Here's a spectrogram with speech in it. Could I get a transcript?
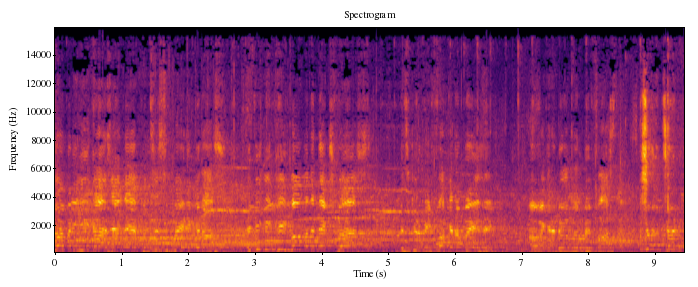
so many of you guys out there participating with us. If you can keep up with the next verse, it's gonna be fucking amazing. Oh, we're gonna do it a little bit faster. Show them, Johnny.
